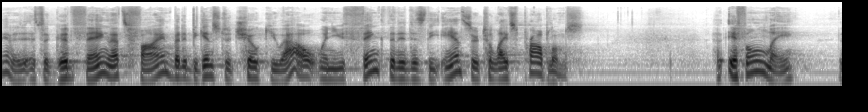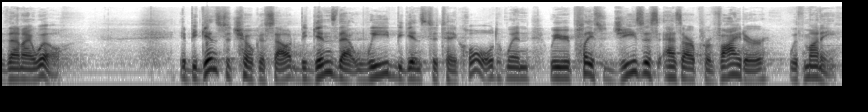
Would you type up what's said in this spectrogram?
it's a good thing. That's fine. But it begins to choke you out when you think that it is the answer to life's problems. If only, then I will. It begins to choke us out. It begins that weed begins to take hold when we replace Jesus as our provider with money.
